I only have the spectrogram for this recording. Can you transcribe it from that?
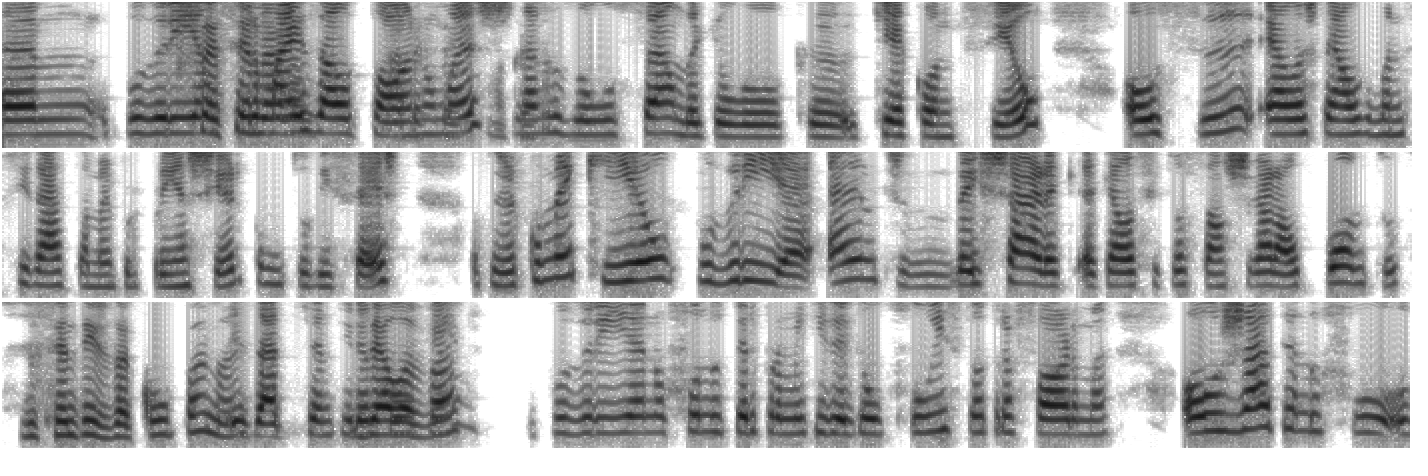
um, poderiam ser mais autónomas okay. na resolução daquilo que, que aconteceu, ou se elas têm alguma necessidade também por preencher, como tu disseste, ou seja, como é que eu poderia, antes de deixar aquela situação chegar ao ponto de sentir a culpa, não é? Exato, de sentir a Dela culpa, vir. poderia no fundo ter permitido aquilo que fluísse de outra forma, ou já tendo flu,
